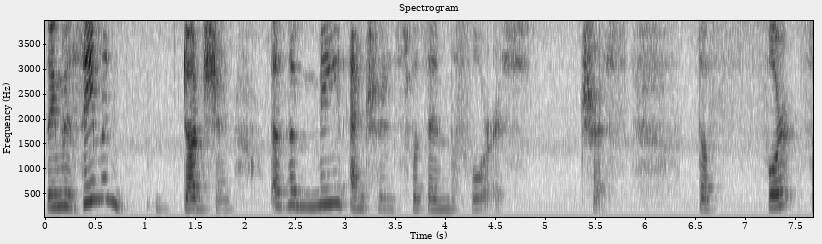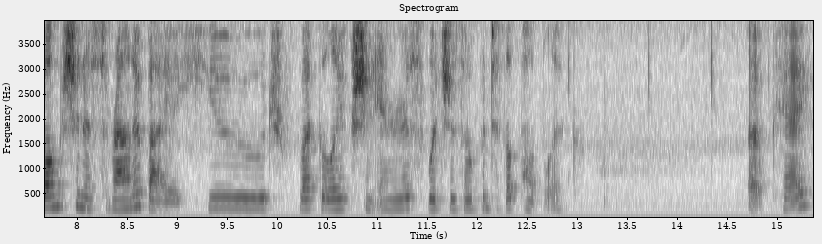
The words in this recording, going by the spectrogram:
The museum and dungeon are the main entrance within the fortress. The fort function is surrounded by a huge recollection area which is open to the public. Okay.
